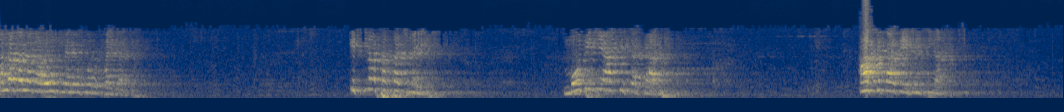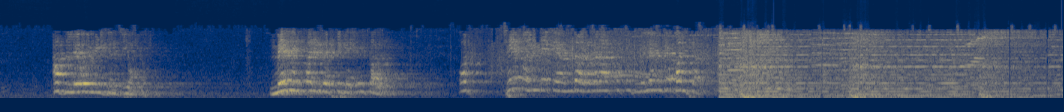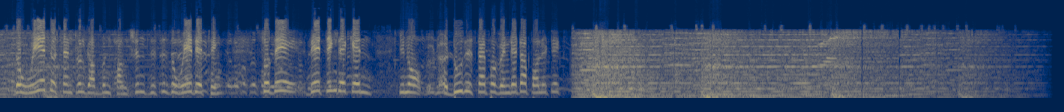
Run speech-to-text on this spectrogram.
अलग अलग आरोप मेरे ऊपर उठाए जाते हैं। इतना सा सच नहीं। मोदी जी, आपकी सरकार है आपके पास एजेंसियाँ हैं। आप ले एजेंसियों को। मेरे ऊपर इन्वेस्टिगेशन करो। और छह महीने के अंदर अगर आपको कुछ मिले मुझे बंद कर the way the central government functions, this is the way they think. So they, they think they can, you know, do this type of vendetta politics.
